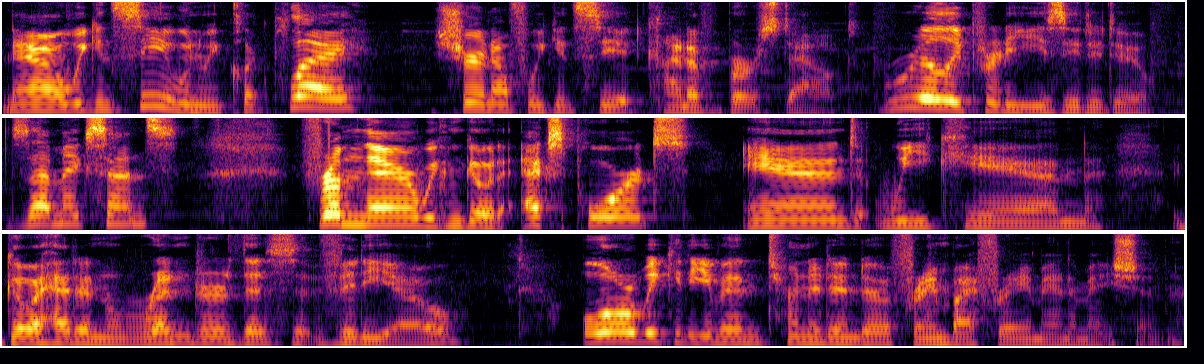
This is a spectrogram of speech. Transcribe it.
Now we can see when we click play, sure enough we can see it kind of burst out. Really pretty easy to do. Does that make sense? From there we can go to export and we can go ahead and render this video or we could even turn it into a frame by frame animation.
